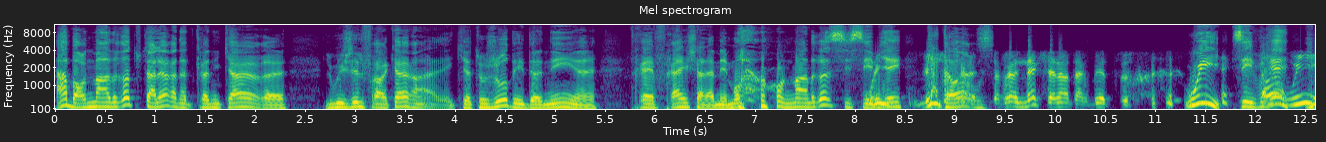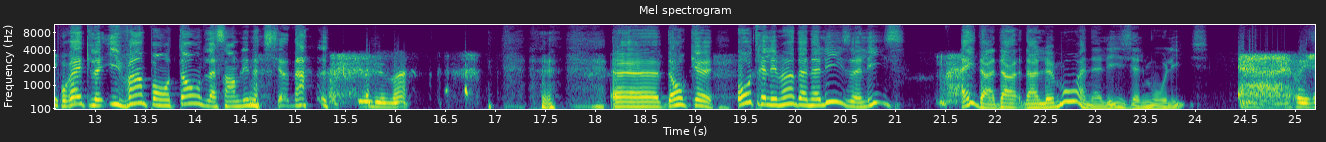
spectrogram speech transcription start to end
Ah bon, on demandera tout à l'heure à notre chroniqueur euh, Louis-Gilles Franqueur, hein, qui a toujours des données euh, très fraîches à la mémoire. on demandara si c'est Oui. bien Lui, ça ferait, 14. ça ferait un excellent arbitre, ça. Oui, c'est vrai. Ah oui. Il pourrait être le Yvan Ponton de l'Assemblée nationale. Absolument. Euh, donc, euh, autre élément d'analyse, Lise? Hey, dans, dans, dans le mot analyse, il y a le mot Lise. Ah, oui,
